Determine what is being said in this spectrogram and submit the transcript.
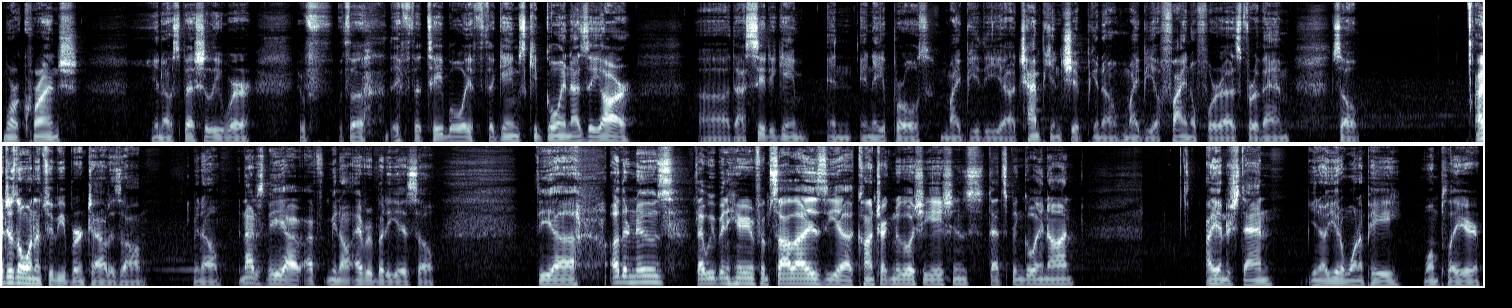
more crunch. You know, especially where if the if the table if the games keep going as they are, uh, that City game in in April might be the uh, championship. You know, might be a final for us for them. So I just don't want him to be burnt out. Is all. You know, not just me. I, I've you know everybody is. So the uh, other news that we've been hearing from Salah is the uh, contract negotiations that's been going on. I understand. You know, you don't want to pay one player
